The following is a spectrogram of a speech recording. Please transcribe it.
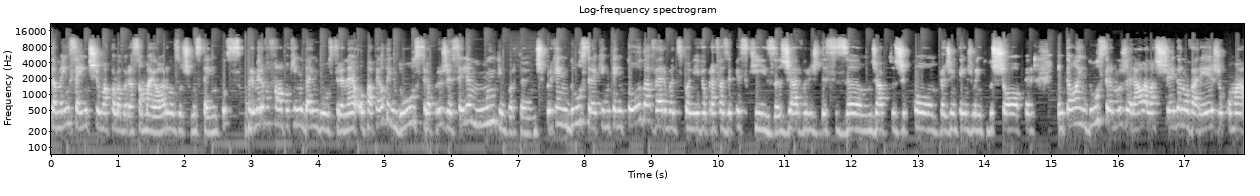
também sente uma colaboração maior nos últimos tempos. Primeiro eu vou falar um pouquinho da indústria, né? O papel da indústria para o GC é muito importante, porque a indústria é quem tem toda a verba disponível para fazer pesquisas de árvore de decisão, de hábitos de compra, de entendimento do shopper. Então a indústria, no geral, ela chega no varejo com, uma,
